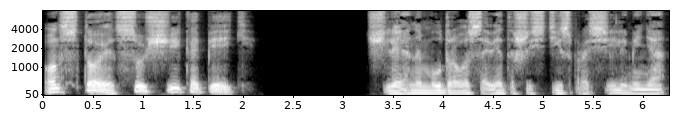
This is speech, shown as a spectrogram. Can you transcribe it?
Он стоит сущие копейки. Члены мудрого совета шести спросили меня,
